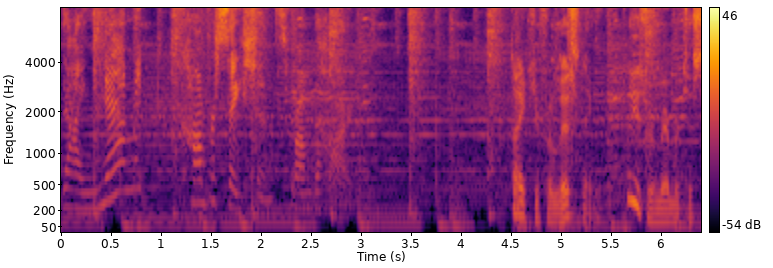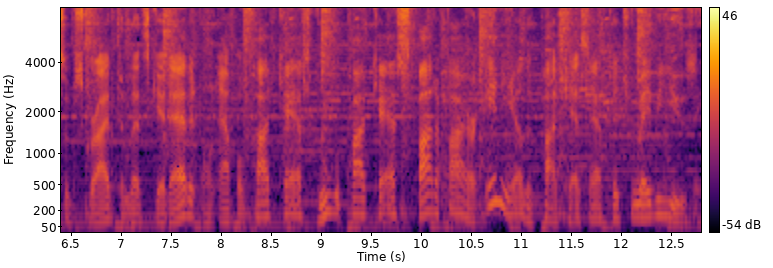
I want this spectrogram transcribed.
Dynamic Conversations from the Heart. Thank you for listening. Please remember to subscribe to Let's Get At It on Apple Podcasts, Google Podcasts, Spotify, or any other podcast app that you may be using.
